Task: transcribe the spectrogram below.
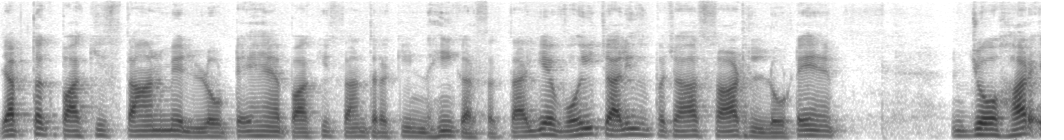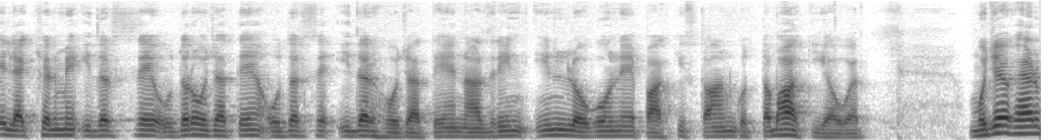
जब तक पाकिस्तान में लोटे हैं, पाकिस्तान तरक्की नहीं कर सकता। ये वही चालीस, पचास, साठ लोटे हैं जो हर इलेक्शन में इधर से उधर हो जाते हैं, उधर से इधर हो जाते हैं। नाजरीन, इन लोगों ने पाकिस्तान को तबाह किया हुआ है। मुझे खैर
